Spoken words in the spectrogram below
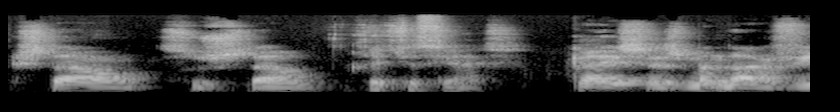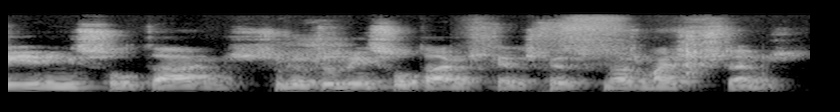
questão, sugestão, Redes sociais. Queixas, mandar vir, insultar-nos, sobretudo insultar-nos, que é das coisas que nós mais gostamos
